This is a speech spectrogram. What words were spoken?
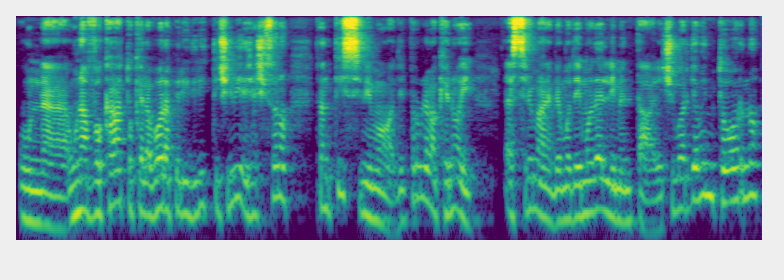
un, un, avvocato che lavora per i diritti civili, cioè ci sono tantissimi modi. Il problema è che noi esseri umani abbiamo dei modelli mentali, ci guardiamo intorno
